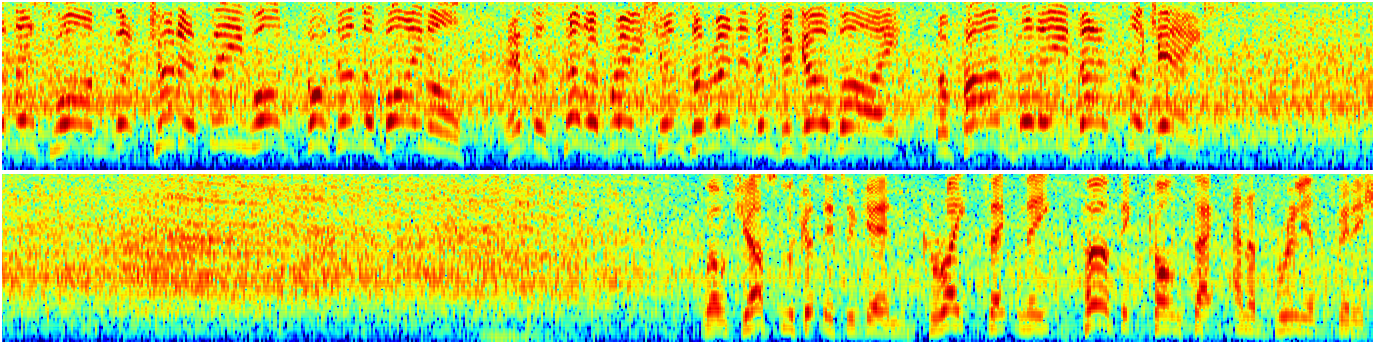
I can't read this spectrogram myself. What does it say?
in this one, but could it be one foot in the final? If the celebrations are anything to go by, the fans believe that's the case. Well, just look at this again. Great technique, perfect contact, and a brilliant finish.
